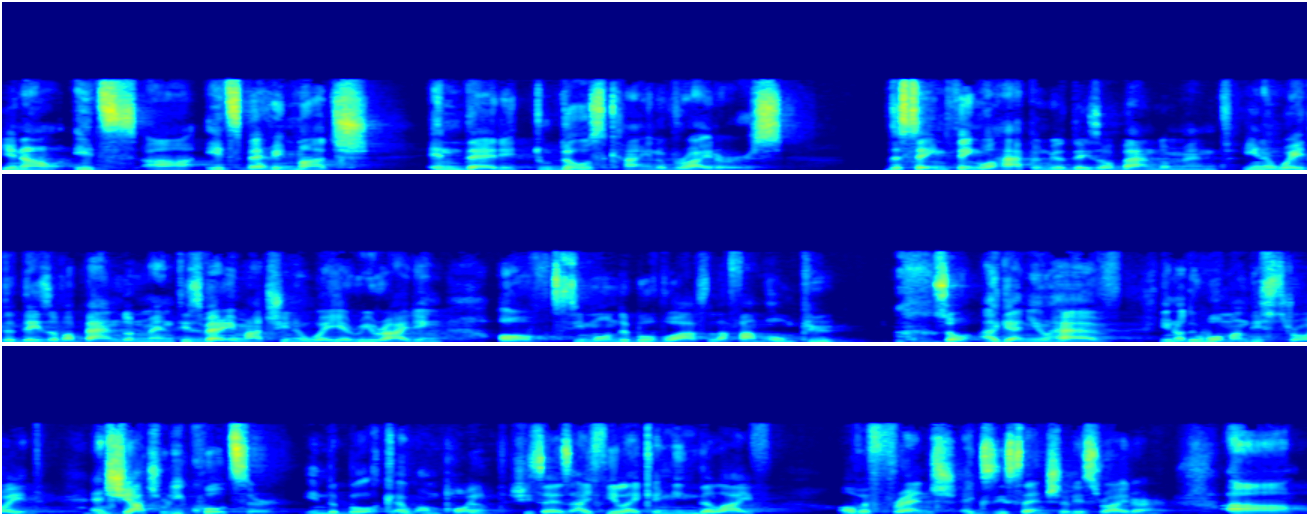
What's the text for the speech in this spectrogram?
You know, it's, uh, it's very much indebted to those kind of writers. The same thing will happen with Days of Abandonment. In a way, the Days of Abandonment is very much, in a way, a rewriting of Simone de Beauvoir's La Femme Rompue. so again, you have, you know, the woman destroyed, and she actually quotes her in the book at one point. Yeah. She says, I feel like I'm in the life of a French existentialist writer. Uh,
